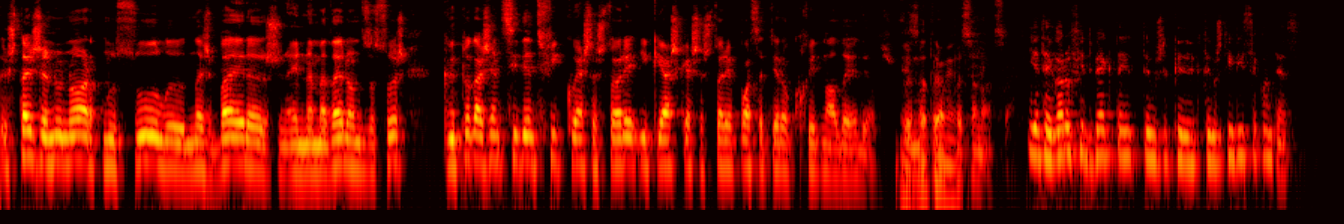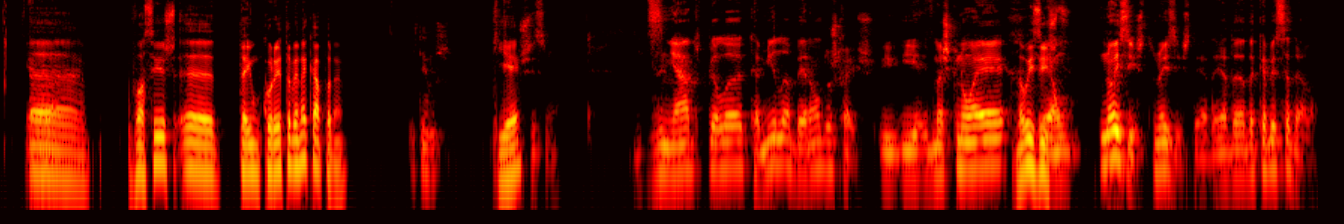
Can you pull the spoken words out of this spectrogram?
esteja no norte, no sul, nas beiras, na Madeira ou nos Açores, que toda a gente se identifique com esta história e que acho que esta história possa ter ocorrido na aldeia deles. Foi Exatamente. uma preocupação nossa. E até agora o feedback que temos, que, que temos tido, isso acontece. Uh, vocês uh, têm um coreto também na capa, não é? Temos. Que é? Sim, senhor. Desenhado pela Camila Beirão dos Reis. E, e, mas que não é. Não existe. É um, não existe, não existe. É, é da, da cabeça dela.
